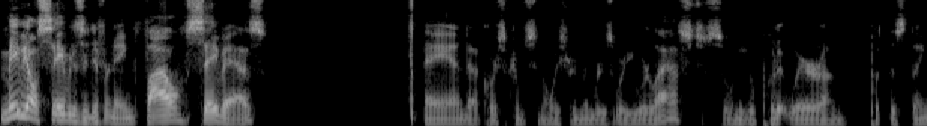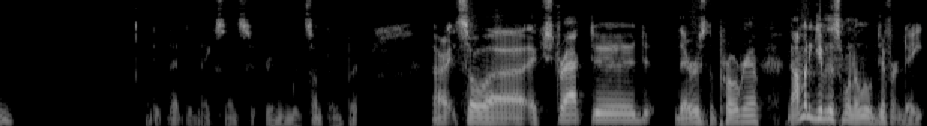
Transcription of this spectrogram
Maybe I'll save it as a different name. File, save as. And uh, of course, Crimson always remembers where you were last. So let me go put it where um put this thing. I did that did make sense. It remembered something, but all right. So uh, extracted. There's the program. Now I'm going to give this one a little different date.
